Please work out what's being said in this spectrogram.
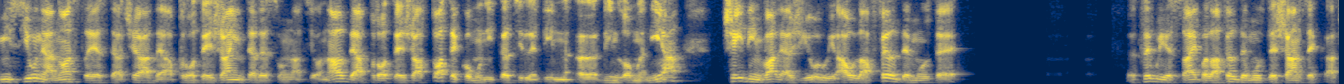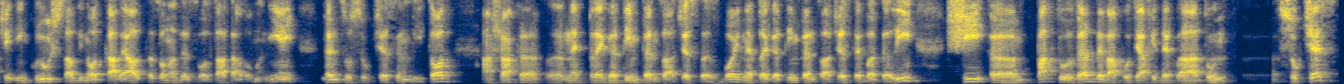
misiunea noastră este aceea de a proteja interesul național, de a proteja toate comunitățile din, uh, din România. Cei din Valea Jiului au la fel de multe trebuie să aibă la fel de multe șanse ca cei din Cluj sau din oricare altă zonă dezvoltată a României pentru succes în viitor. Așa că uh, ne pregătim pentru acest război, ne pregătim pentru aceste bătălii și uh, Pactul Verde va putea fi declarat un succes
